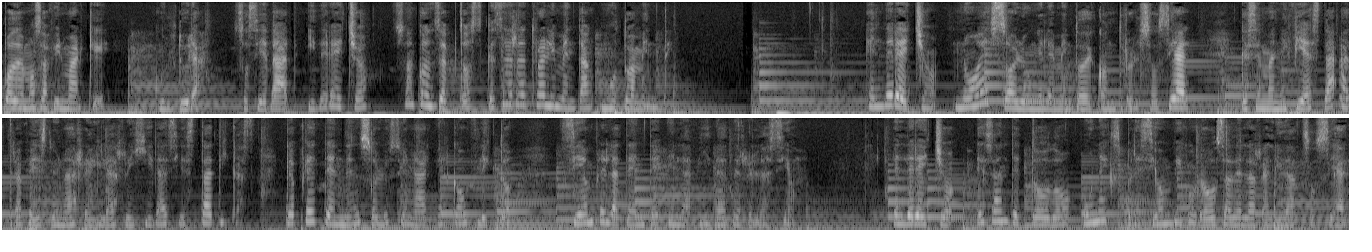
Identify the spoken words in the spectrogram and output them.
podemos afirmar que cultura sociedad y derecho son conceptos que se retroalimentan mutuamente. El derecho no es solo un elemento de control social, que se manifiesta a través de unas reglas rígidas y estáticas que pretenden solucionar el conflicto siempre latente en la vida de relación. El derecho es ante todo una expresión vigorosa de la realidad social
